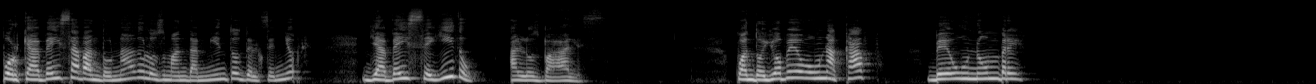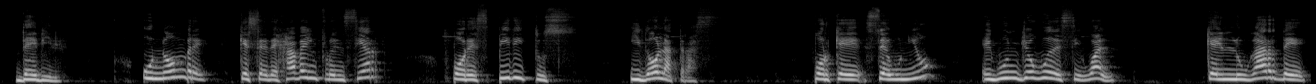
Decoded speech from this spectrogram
porque habéis abandonado los mandamientos del Señor y habéis seguido a los Baales. Cuando yo veo una Caf, veo un hombre débil, un hombre que se dejaba influenciar por espíritus idólatras, porque se unió en un yugo desigual, que en lugar de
